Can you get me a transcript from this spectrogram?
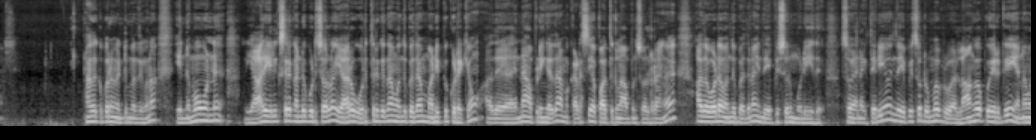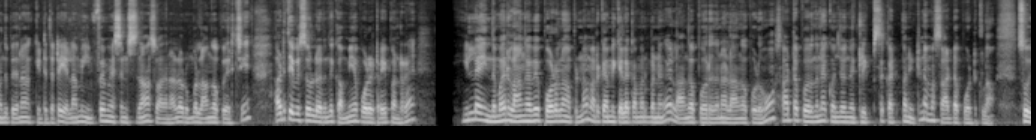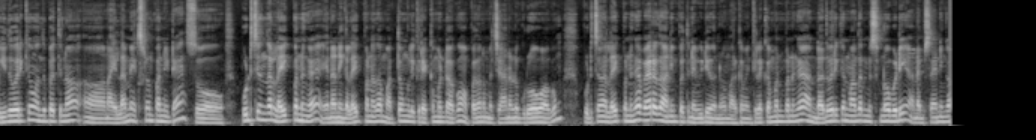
அதுக்கப்புறம் வந்து பார்த்தீங்கன்னா என்னமோ ஒன்று யார் எலிக்ஸரை கண்டுபிடிச்சாலும் யாரோ ஒருத்தருக்கு தான் வந்து பார்த்தா மடிப்பு கிடைக்கும். அது என்ன அப்படிங்கிறத நம்ம கடைசியாக பார்த்துக்கலாம் அப்படின்னு சொல்கிறாங்க அதோட வந்து பார்த்தீங்கன்னா இந்த எபிசோட் முடியுது. ஸோ எனக்கு தெரியும் இந்த எபிசோட் ரொம்ப லாங்காக போயிருக்கு. ஏன்னா வந்து பார்த்தீங்கன்னா கிட்டத்தட்ட எல்லாமே இன்ஃபர்மேஷன்ஸ் தான். ஸோ அதனால் ரொம்ப லாங்காக போயிடுச்சு அடுத்த எபிசோடில் இருந்து கம்மியாக போட ட்ரை பண்ணுறேன் இல்லை இந்த மாதிரி லாங்காகவே போடலாம் அப்படின்னா மறக்காம கீழே கமெண்ட் பண்ணுங்கள் லாங்காக போகிறதுனா லாங்காக போடுவோம். ஷார்ட்டாக போகிறதுனா கொஞ்சம் கொஞ்சம் கிளிப்ஸை கட் பண்ணிவிட்டு நம்ம ஷார்ட்டாக போட்டுக்கலாம். ஸோ இது வரைக்கும் வந்து பார்த்தீங்கன்னா நான் எல்லாமே எக்ஸ்பிளைன் பண்ணிட்டேன். ஸோ பிடிச்சிருந்தா லைக் பண்ணுங்கள் ஏன்னா நீங்கள் லைக் பண்ணால் தான் மற்றவங்களுக்கு ரெக்கமெண்ட் ஆகும். அப்போ தான் நம்ம சேனலும் க்ரோ ஆகும். பிடிச்சா லைக் பண்ணுங்கள் வேறு ஏதாவது அனி பற்றின வீடியோ வேணும் மறக்காம கீழே கமெண்ட் பண்ணுங்கள் அண்ட் அது வரைக்கும் mother miss nobody and I'm shining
